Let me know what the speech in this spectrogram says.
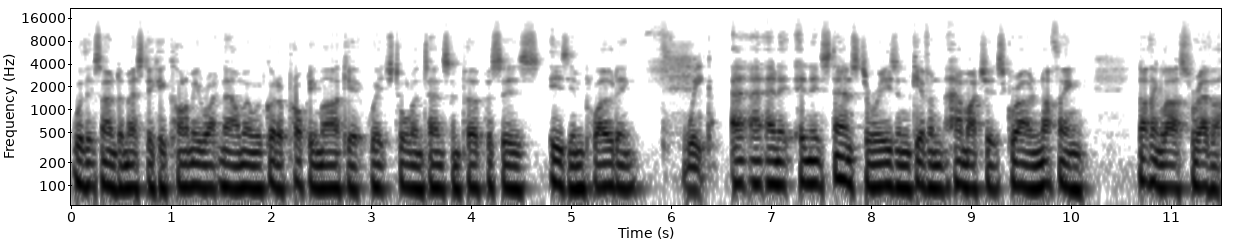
with its own domestic economy right now. I mean, we've got a property market which, to all intents and purposes, is imploding. Weak. And, and, it, and it stands to reason, given how much it's grown. Nothing, nothing lasts forever,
